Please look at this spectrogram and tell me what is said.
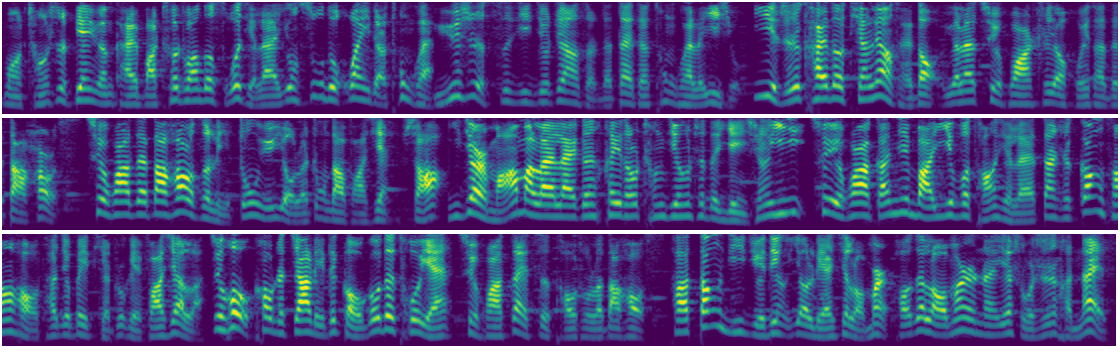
往城市边缘开，把车窗都锁起来，用速度换一点痛快。”于是司机就这样子的带他痛快了一宿，一直开到天亮才到。原来翠花是要回他的大 house。翠花在大 house 里终于有了重大发现，啥？一件麻麻赖赖、跟黑头成精似的隐形衣，翠花赶紧把衣服藏起来，但是刚藏好，她就被铁柱给发现了。最后靠着家里的狗狗的拖延，翠花再次逃出了大 house。她当即决定要联系老妹儿，好在老妹儿呢也属实很 nice，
